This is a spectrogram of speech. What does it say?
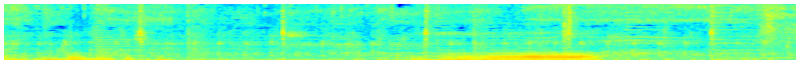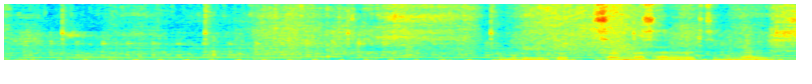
అందుకని గ్లౌజ్ పెట్టేసాం బీభత్సంగా సరిపెడుతుంది గైస్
